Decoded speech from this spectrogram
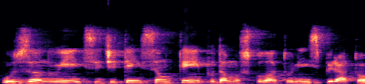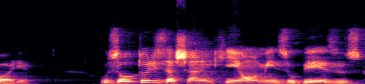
usando o índice de tensão-tempo da musculatura inspiratória. Os autores acharam que em homens obesos,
